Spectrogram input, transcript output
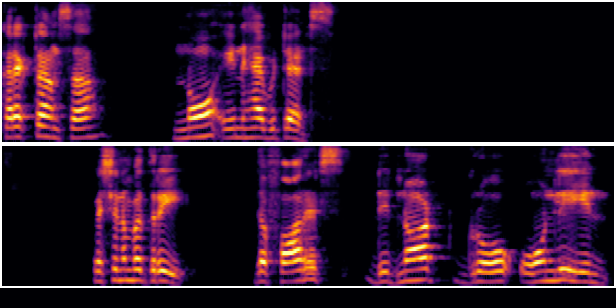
Correct answer no inhabitants. Question number 3. The forests did not grow only in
